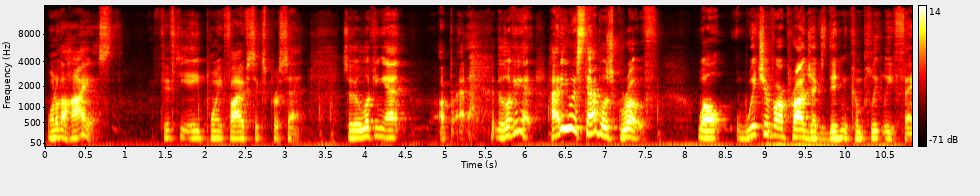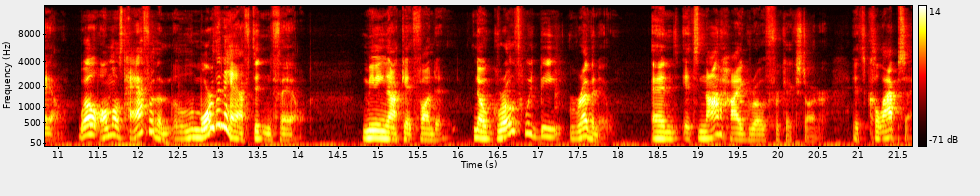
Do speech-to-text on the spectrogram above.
one of the highest, 58.56%. So they're looking at a, they're looking at how do you establish growth? Well, which of our projects didn't completely fail? Well, almost half of them, more than half didn't fail, meaning not get funded. No, growth would be revenue and it's not high growth for Kickstarter. It's collapsing.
